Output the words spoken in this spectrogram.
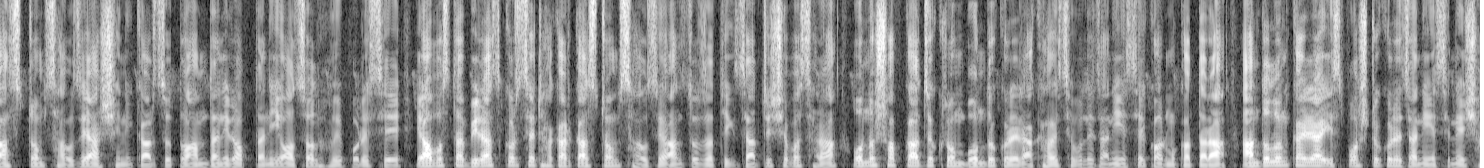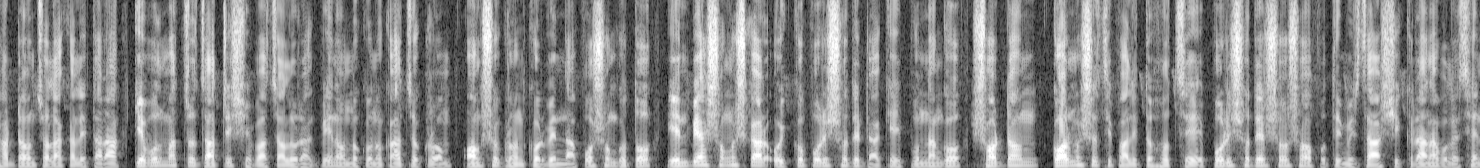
কাস্টমস হাউসে আসেনি। কার্যত আমদানি, রপ্তানি অচল হয়ে পড়েছে। এ অবস্থা বিরাজ করছে ঢাকার কাস্টমস হাউসে। আন্তর্জাতিক যাত্রী সেবা ছাড়া অন্য সব কার্যক্রম বন্ধ করে রাখা হয়েছে বলে জানিয়েছে কর্মকর্তারা। আন্দোলনকারীরা স্পষ্ট করে জানিয়েছেন, এই শাটডাউন চলাকালে তারা কেবলমাত্র যাত্রী সেবা চালু রাখবেন, অন্য কোনো কার্যক্রম অংশগ্রহণ করবেন না। প্রসঙ্গত, এনবিআর সংস্কার ঐক্য পরিষদের ডাকে এই পূর্ণাঙ্গ শটডাউন কর্মসূচি পালিত হচ্ছে। পরিষদের সহসভাপতি মির্জা আশিক রানা বলেছেন,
